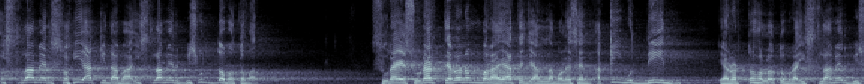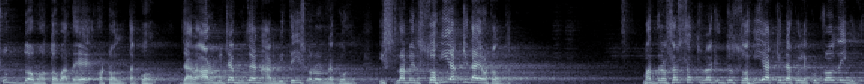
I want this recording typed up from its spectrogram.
ইসলামের সহি আকিদা বা ইসলামের বিশুদ্ধ মতবাদ। সুরায় সুরার তেরো নম্বর আয়াতে যে আল্লাহ বলেছেন, আকিমুদ্দিন এর অর্থ হলো তোমরা ইসলামের বিশুদ্ধ মতবাদে অটল থাকো। যারা আরবিটা বুঝেন, আরবিতেই স্মরণ রাখুন, ইসলামের সহি আকিদায় অটল থাকো। মাদ্রাসার ছাত্ররা কিন্তু সহি আকিদা করলে খুব সহজেই বুঝে।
